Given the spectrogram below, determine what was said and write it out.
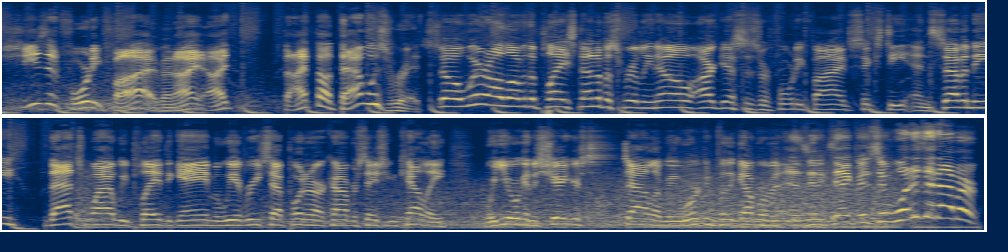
she's at 45, and I, I, I thought that was rich. So we're all over the place. None of us really know. Our guesses are 45, 60, and 70. That's why we played the game, and we have reached that point in our conversation, Kelly, where you were going to share your salary working for the government as an executive. So what is the number?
